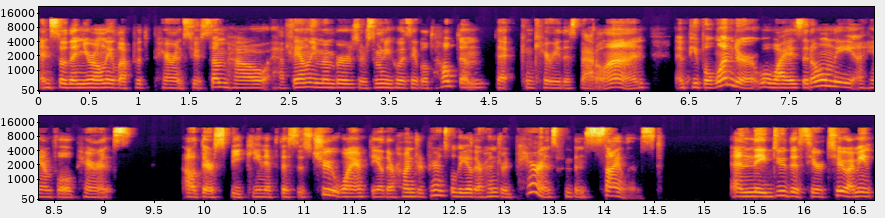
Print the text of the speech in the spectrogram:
And so then you're only left with parents who somehow have family members or somebody who is able to help them that can carry this battle on. And people wonder, well, why is it only a handful of parents out there speaking? If this is true, why aren't the other hundred parents? Well, the other hundred parents have been silenced. And they do this here too. I mean,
